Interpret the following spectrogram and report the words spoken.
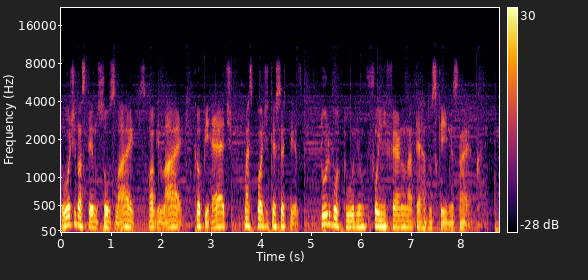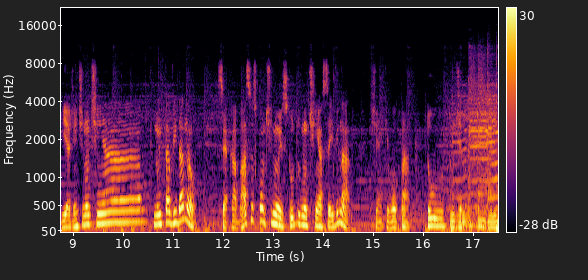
Hoje nós temos Souls-like, Roguelike, Cuphead, mas pode ter certeza, Turbo Tunnel foi um inferno na terra dos gamers na época. E a gente não tinha muita vida não. Se acabasse os continues tudo, não tinha save nada. Tinha que voltar tudo de novo.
